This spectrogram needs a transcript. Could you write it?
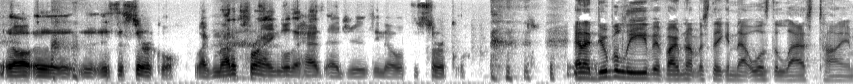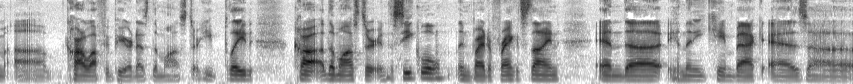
You know, uh, it's a circle, like not a triangle that has edges. You know, it's a circle. And I do believe, if I'm not mistaken, that was the last time uh, Karloff appeared as the monster. He played Car- the monster in the sequel in Bride of Frankenstein, and uh, and then he came back as uh,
